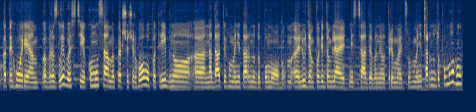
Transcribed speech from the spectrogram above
категоріям вразливості, кому саме першочергово потрібно е, надати гуманітарну допомогу. Е, Людям повідомляють місця, де вони отримують цю гуманітарну допомогу,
